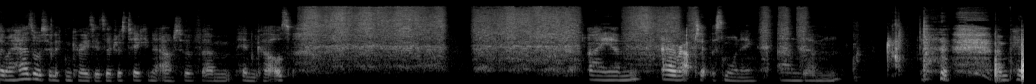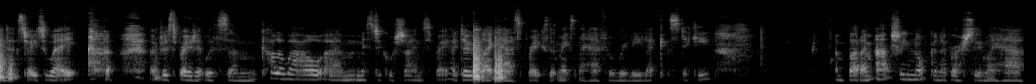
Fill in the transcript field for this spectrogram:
So my hair's also looking crazy as I've just taken it out of um, pin curls. I um, air wrapped it this morning and um, and pinned it straight away. I've just sprayed it with some Colour Wow um, Mystical Shine Spray. I don't like hairspray because it makes my hair feel really like sticky. But I'm actually not going to brush through my hair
